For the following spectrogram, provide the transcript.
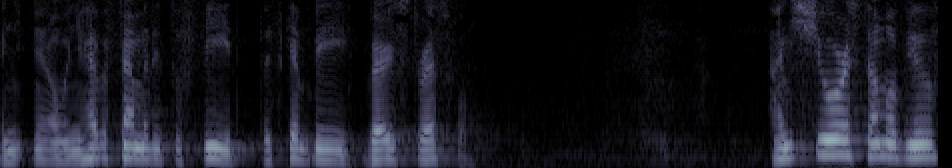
and you know when you have a family to feed, this can be very stressful. I'm sure some of you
